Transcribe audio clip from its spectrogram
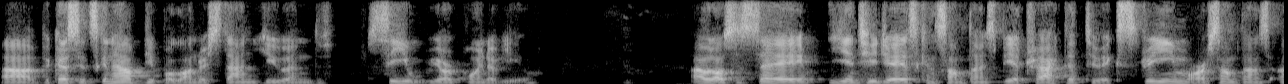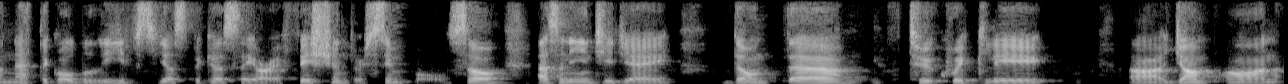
uh, because it's going to help people understand you and see your point of view. I would also say ENTJs can sometimes be attracted to extreme or sometimes unethical beliefs just because they are efficient or simple. So as an ENTJ, don't uh, too quickly uh, jump on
